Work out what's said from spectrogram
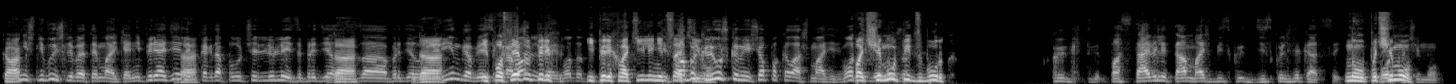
Как? Они ж не вышли в этой майке, они переодели, да. когда получили люлей за, предел, да. за пределами да. ринга. И после этого перех... и, вот и перехватили инициативу. И чтобы клюшками еще поколошматить. Вот Почему нужен... Питтсбург? Поставили там матч без дисквалификации. Ну, почему? Вот почему.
